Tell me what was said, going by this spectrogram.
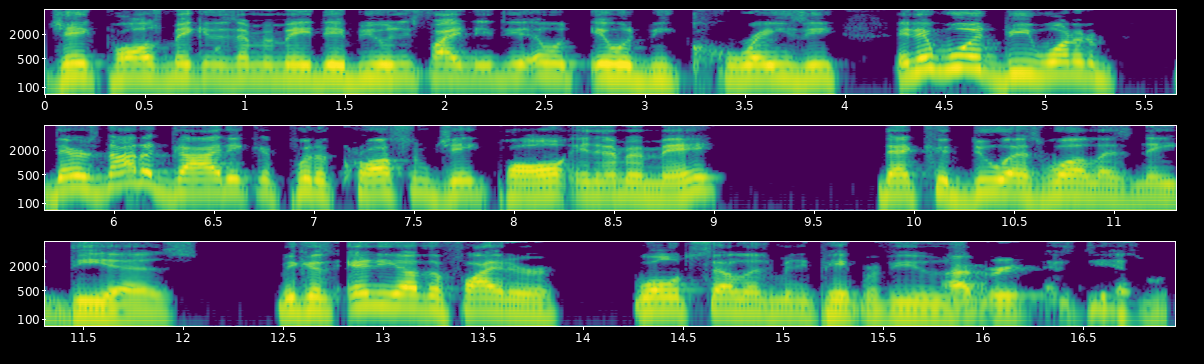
Jake Paul's making his MMA debut and he's fighting. It would, it would be crazy, and it would be one of the. There's not a guy that could put across from Jake Paul in MMA that could do as well as Nate Diaz because any other fighter won't sell as many pay per views I agree. as Diaz will.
